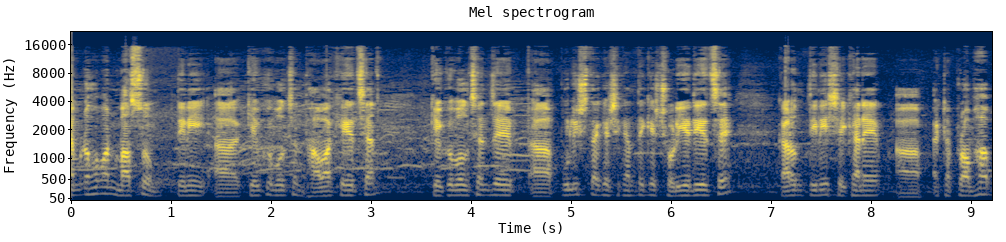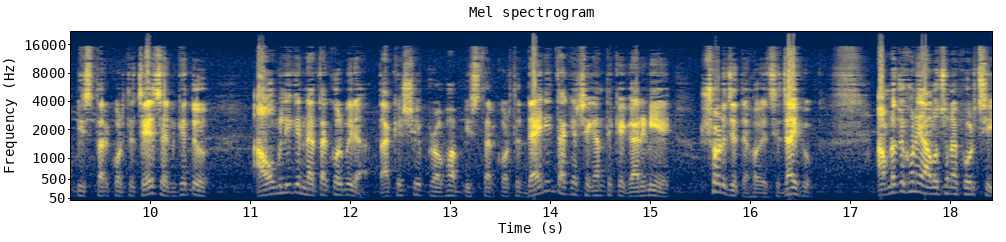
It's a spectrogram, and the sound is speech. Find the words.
এম রহমান মাসুম, তিনি কেউ কেউ বলছেন ধাওয়া খেয়েছেন, কেউ কেউ বলছেন যে পুলিশ তাকে সেখান থেকে সরিয়ে দিয়েছে, কারণ তিনি সেখানে একটা প্রভাব বিস্তার করতে চেয়েছেন। কিন্তু আওয়ামী লীগের নেতাকর্মীরা তাকে সেই প্রভাব বিস্তার করতে দেয়নি, তাকে সেখান থেকে গাড়ি নিয়ে সরে যেতে হয়েছে। যাই হোক, আমরা যখন এই আলোচনা করছি,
